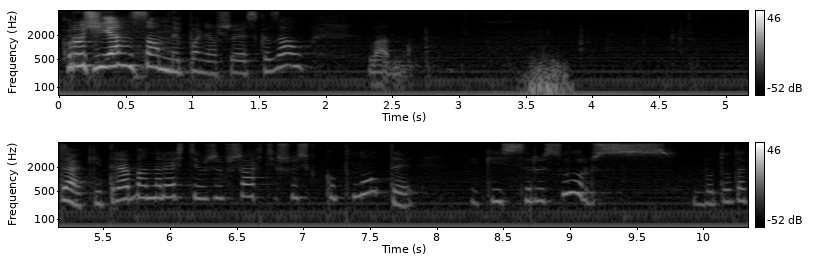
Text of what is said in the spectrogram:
Коротше, я сам не поняв, що я сказав. Ладно. Так, і треба нарешті вже в шахті щось копнути. Якийсь ресурс. Бо то так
